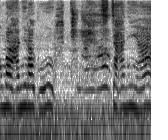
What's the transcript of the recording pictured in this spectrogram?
정말 아니라고. 진짜 아니야.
